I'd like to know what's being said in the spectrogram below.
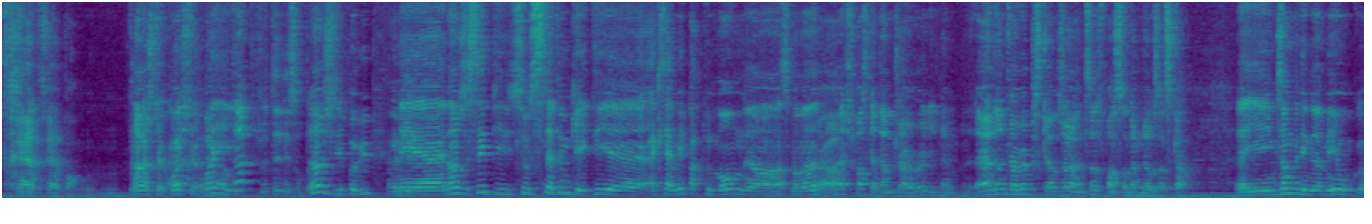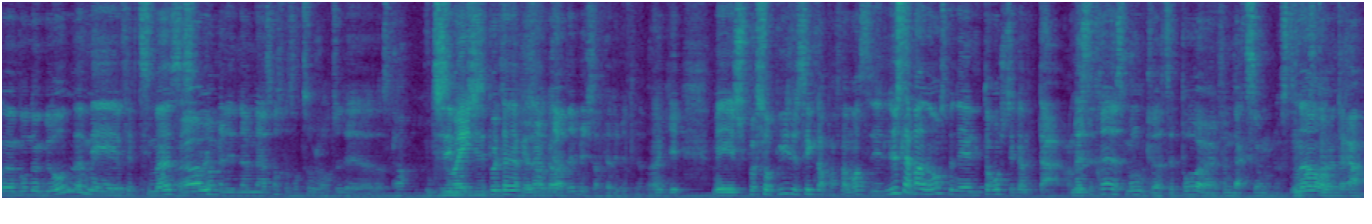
très très bon. Ah, je te crois, je te crois. Il- surprises. Non, je l'ai pas vu. Mais euh, non, je sais, puis c'est aussi un film qui a été euh, acclamé par tout le monde euh, en ce moment. Ben ouais, je pense qu'Adam Driver, il Adam Driver et Scarlett Johansson, je pense qu'on a nommé aux Oscars. Euh, il, il me semble qu'il est nommé au euh, Golden Globe, là, mais effectivement, ça Ah ouais, mais les nominations sont sorties aujourd'hui des Oscars. Je les Oui. je les ai pas le temps de regarder encore. regardé, mais j'ai regardé vite là. Ok. Mais je suis pas surpris, je sais que leur performance... c'est- Juste la bande-annonce, mais le ton, j'étais comme... Tard. Mais c'est très smooth là, c'est pas un film d'action, là. c'est Non. c'est un drame.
